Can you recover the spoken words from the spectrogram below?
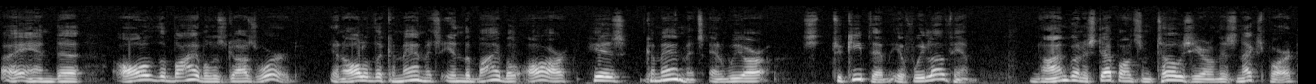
Uh, and uh, all of the Bible is God's Word, and all of the commandments in the Bible are His commandments, and we are to keep them if we love Him. Now, I'm going to step on some toes here on this next part,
